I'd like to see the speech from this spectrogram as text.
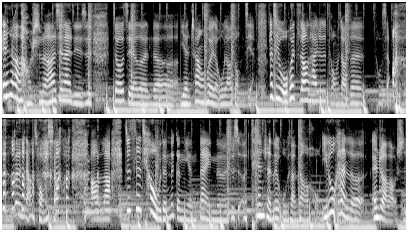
Angela 老师呢，他现在其实是周杰伦的。演唱会的舞蹈总监，那其实我会知道他就是从小真的从小，不能讲从小，好啦，就是跳舞的那个年代呢，就是 Attention 那个舞团非常的红，一路看着 Angela 老师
